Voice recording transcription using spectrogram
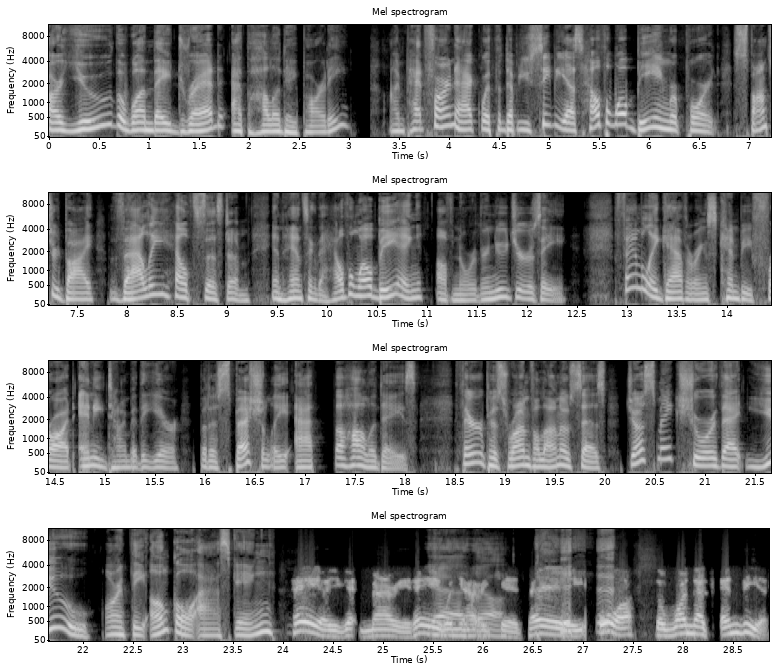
Are you the one they dread at the holiday party? I'm Pat Farnack with the WCBS Health and Wellbeing Report, sponsored by Valley Health System, enhancing the health and well-being of northern New Jersey. Family gatherings can be fraught any time of the year, but especially at the holidays. Therapist Ron Villano says just make sure that you aren't the uncle asking, Hey, are you getting married? Hey, Yeah, when you having yeah. kids? Hey, or the one that's envious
